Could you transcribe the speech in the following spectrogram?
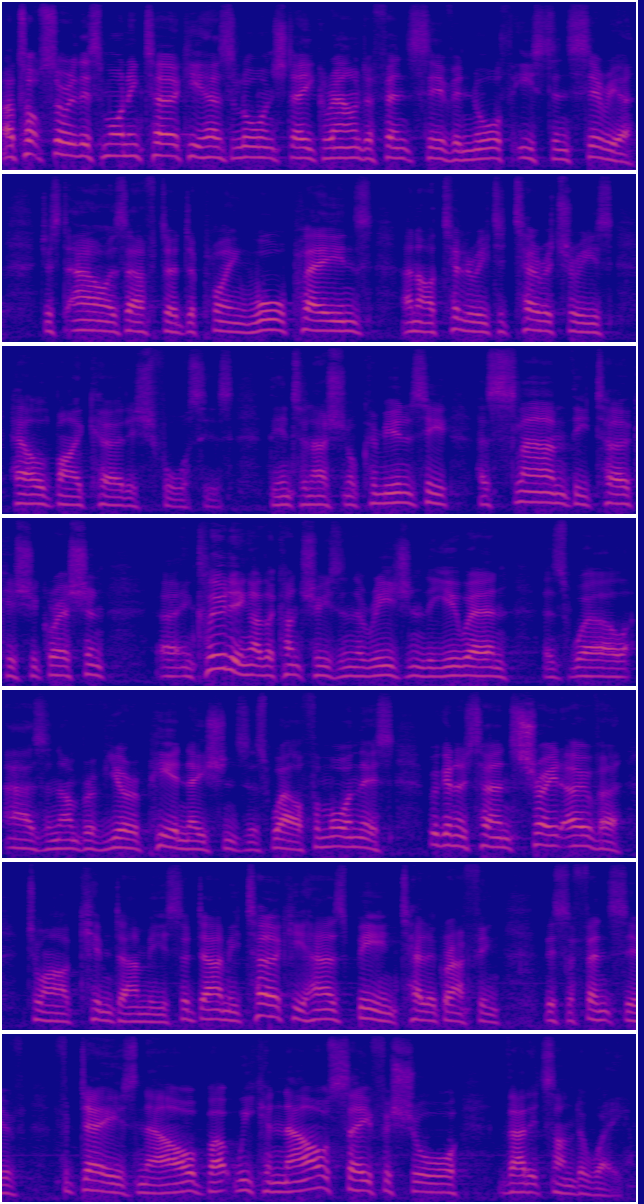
Our top story this morning, Turkey has launched a ground offensive in northeastern Syria, just hours after deploying warplanes and artillery to territories held by Kurdish forces. The international community has slammed the Turkish aggression uh, including other countries in the region, the UN, as well as a number of European nations as well. For more on this, we're going to turn straight over to our Kim Dami. So, Dami, Turkey has been telegraphing this offensive for days now, but we can now say for sure that it's underway.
